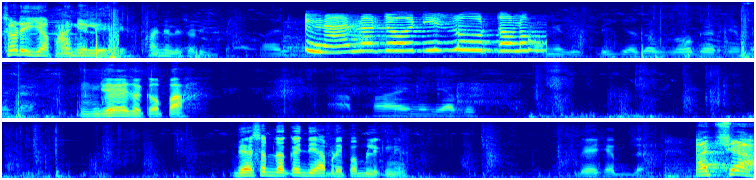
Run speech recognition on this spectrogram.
ચડી ગયા ફાઇનલી ફાઇનલી ચડી નીકળી ગયા જો બ્લોગર છે મોટા જય તો કપા આ ફાઇનલી આપણે બે શબ્દ કહી દે આપણે પબ્લિક ને. બે શબ્દ. અચ્છા.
